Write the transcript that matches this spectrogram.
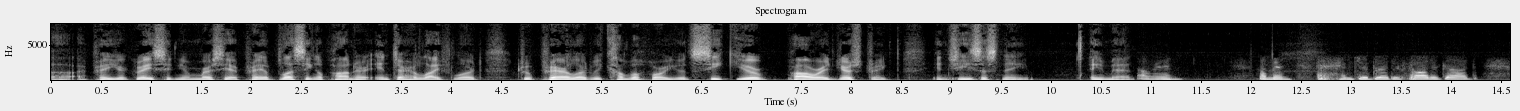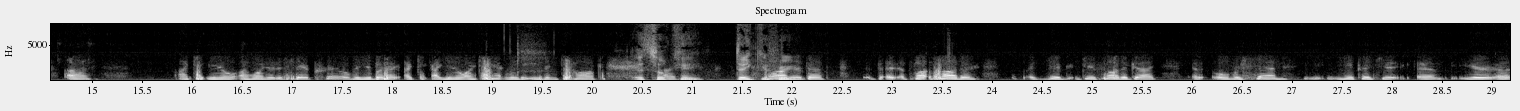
uh, I pray your grace and your mercy. I pray a blessing upon her into her life, Lord. Through prayer, Lord, we come before you and seek your power and your strength. In Jesus' name, amen. Amen. Amen. And dear brother, Father God, uh, I can, you know I wanted to say a prayer over you, but I, I you know I can't really even talk. It's okay. Uh, Thank you Father, for the uh, Father, dear, dear Father God, uh, over Sam Nicholas, your uh, your uh,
